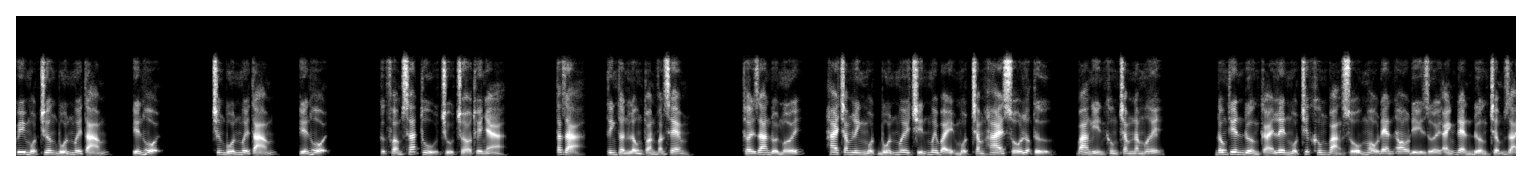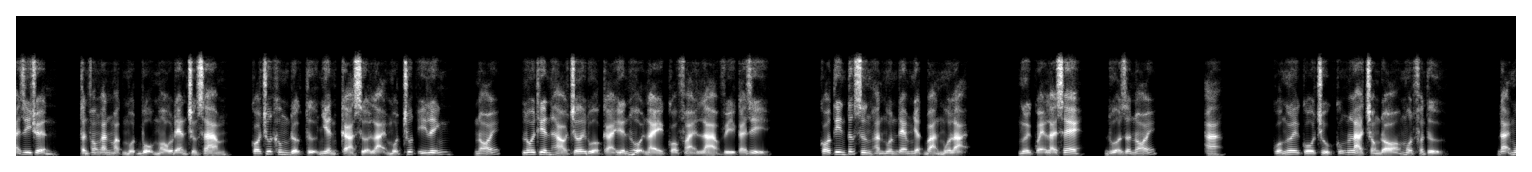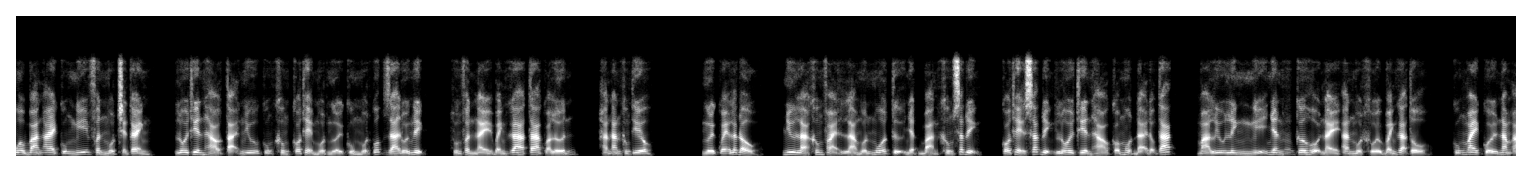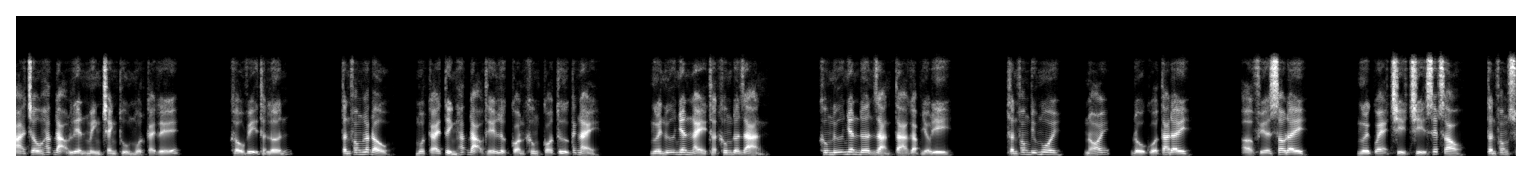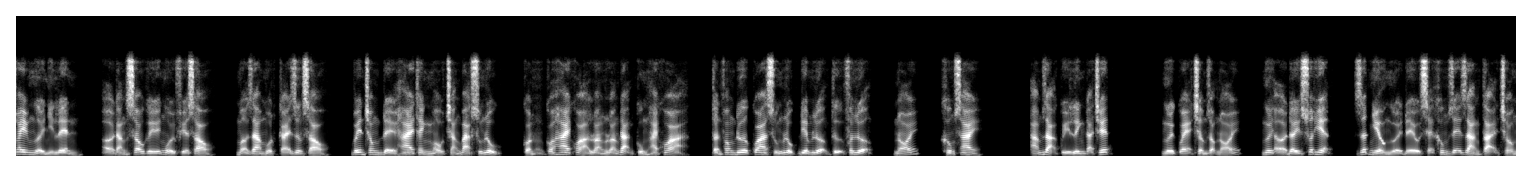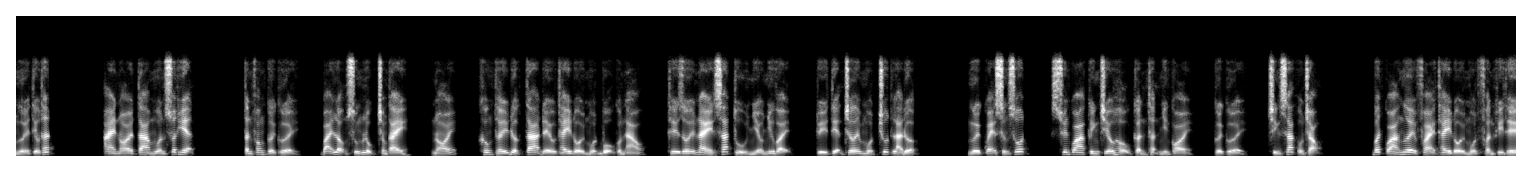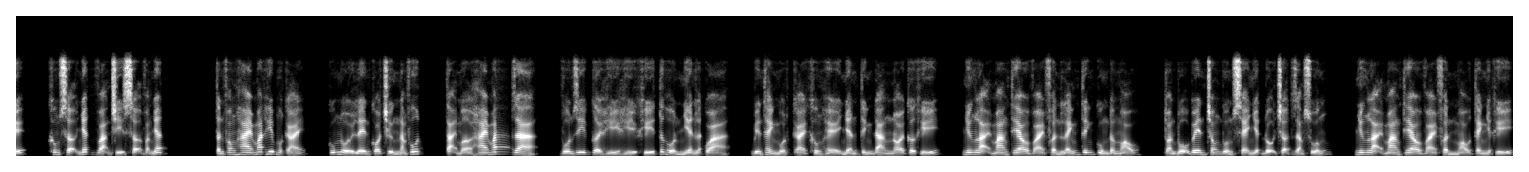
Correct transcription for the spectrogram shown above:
Quy một chương bốn mươi tám, tiến hội. Chương bốn mươi tám, tiến hội. Cực phẩm sát thủ chủ cho thuê nhà. Tác giả, tinh thần lông toàn văn xem. Thời gian đổi mới, hai trăm linh một bốn mươi chín mươi bảy một trăm hai số lượng tử, ba nghìn năm mươi. Đông thiên đường cái lên một chiếc không bảng số màu đen audi dưới ánh đèn đường chậm rãi di chuyển, tần phong ăn mặc một bộ màu đen trường sam, có chút không được tự nhiên cả sửa lại một chút ý lĩnh, nói, lôi thiên hào chơi đùa cái yến hội này có phải là vì cái gì? Có tin tức xưng hắn muốn đem nhật bản mua lại. Người quẹ lái xe, đùa dẫn nói, a, của ngươi cố chủ cũng là trong đó một phần tử đại mua ban ai cũng nghĩ phân một chén cành, lôi thiên Hảo tại như cũng không có thể một người cùng một quốc gia đối nghịch huống phần này bánh ga ta quá lớn hắn ăn không tiêu. Người quẹ lắc đầu như là không phải là muốn mua tự nhật bản không xác định có thể xác định lôi thiên Hảo có một đại động tác mà lưu linh nghĩ nhân cơ hội này ăn một khối bánh gà tổ cũng may cuối năm á châu hắc đạo liên minh tranh thủ một cái ghế. Khẩu vị thật lớn. Tần phong lắc đầu một cái tình hắc đạo thế lực còn không có tư cách này. Người nữ nhân này thật không đơn giản. Không nữ nhân đơn giản ta gặp nhiều đi. Thần phong đĩu môi nói đồ của ta đây. Ở phía sau đây. Người quẹ chỉ chỉ xếp sau tần phong xoay người nhìn lên, ở đằng sau ghế ngồi phía sau, mở ra một cái dương sau, bên trong để hai thanh màu trắng bạc súng lục, còn có hai quả loang loáng đạn cùng hai quả. Tần phong đưa qua súng lục điêm lượng tự phân lượng, nói, không sai. Ám dạ quỷ linh đã chết. Người quẹ trầm giọng nói, người ở đây xuất hiện, rất nhiều người đều sẽ không dễ dàng tại cho người tiêu thất. Ai nói ta muốn xuất hiện? Tần phong cười cười, bãi lộng súng lục trong tay, nói, không thấy được ta đều thay đổi một bộ quần áo, thế giới này sát thủ nhiều như vậy, tùy tiện chơi một chút là được. Người quẹ sửng sốt, xuyên qua kính chiếu hậu cẩn thận nhìn coi, cười cười, chính xác cổ trọng bất quá ngươi phải thay đổi một phần khí thế, không sợ nhất vạn chỉ sợ vạn nhất. Tần phong hai mắt hiếp một cái, cũng nổi lên có chừng năm phút, tại mở hai mắt ra, vốn di cười hì hì khí tức hồn nhiên lật qua, biến thành một cái không hề nhân tính đáng nói cơ khí, nhưng lại mang theo vài phần lánh tính cùng đấm máu, toàn bộ bên trong buồng xe nhiệt độ chợt giảm xuống, nhưng lại mang theo vài phần máu tanh nhiệt khí.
